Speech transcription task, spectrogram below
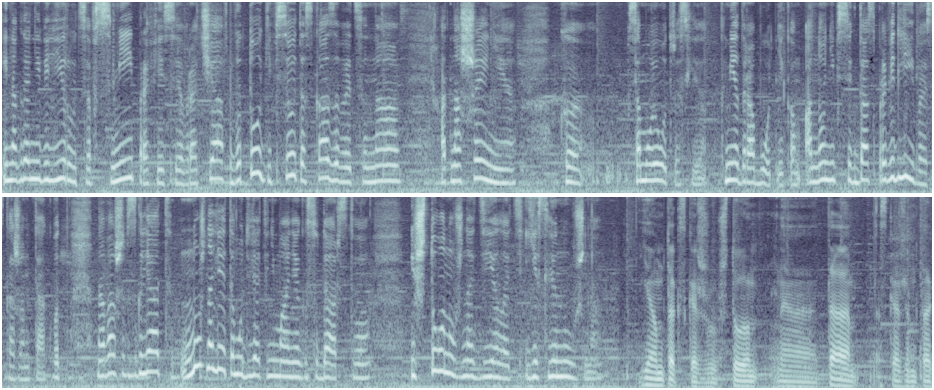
иногда нивелируется в СМИ профессия врача, в итоге все это сказывается на отношении к самой отрасли, к медработникам. Оно не всегда справедливое, скажем так. Вот на ваш взгляд, нужно ли этому уделять внимание государству? И что нужно делать, если нужно? Я вам так скажу, что э, та, скажем так,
